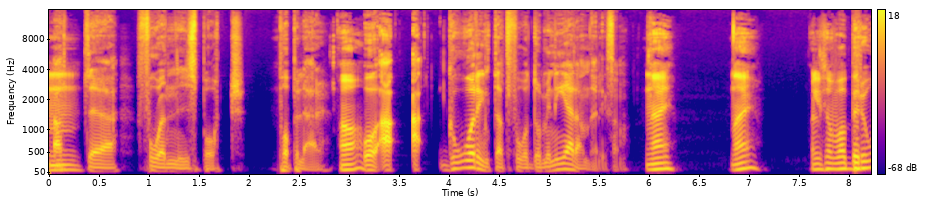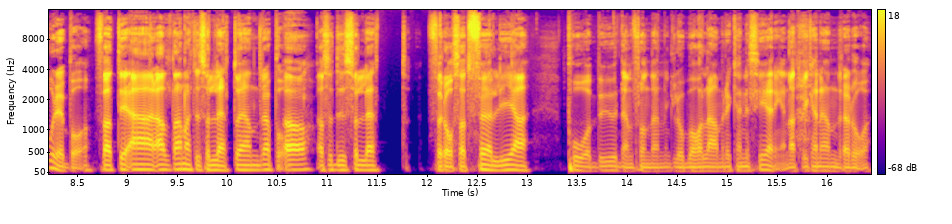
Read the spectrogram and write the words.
Mm. att eh, få en ny sport populär. Ja. Och a, a, går inte att få dominerande. Liksom. Nej. Nej. Men liksom, vad beror det på? För att det är, allt annat är så lätt att ändra på. Ja. Alltså det är så lätt för oss att följa påbuden från den globala amerikaniseringen. Att vi kan ändra då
